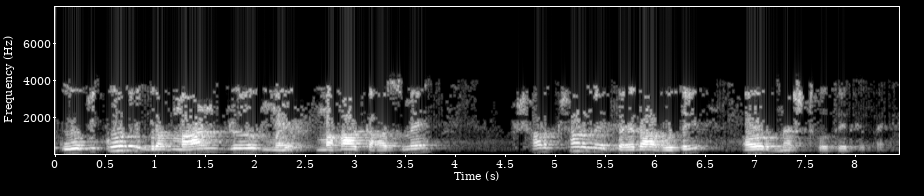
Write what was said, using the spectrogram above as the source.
कोटि कोटि ब्रह्मांड महाकाश में क्षण क्षण में पैदा होते और नष्ट होते रहते हैं।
